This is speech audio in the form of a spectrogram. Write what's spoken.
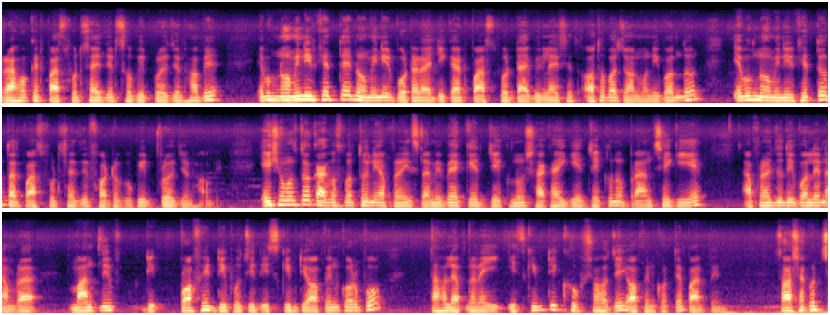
গ্রাহকের পাসপোর্ট সাইজের ছবির প্রয়োজন হবে এবং নমিনির ক্ষেত্রে নমিনির voter ID card, passport driving licence অথবা জন্ম নিবন্ধন এবং নমিনির ক্ষেত্রেও তার পাসপোর্ট সাইজের ফটোকপির প্রয়োজন হবে। এই সমস্ত কাগজপত্র নিয়ে আপনার ইসলামী ব্যাংকের যে কোনো শাখায় গিয়ে যে কোনো ব্রাঞ্চে গিয়ে আপনারা যদি বলেন আমরা মান্থলি প্রফিট ডিপোজিট স্কিমটি ওপেন করব, তাহলে আপনারা এই স্কিমটি খুব সহজেই ওপেন করতে পারবেন। সো আশা করছি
